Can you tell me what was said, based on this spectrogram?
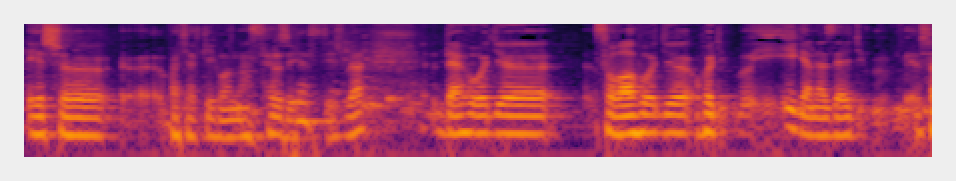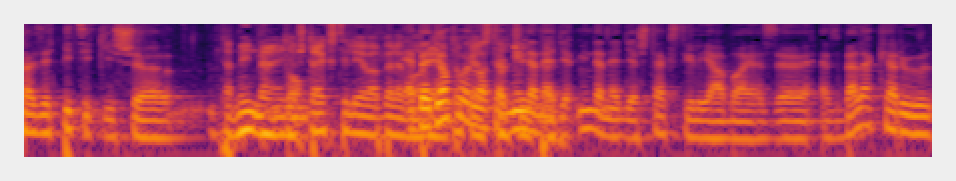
és, vagy hát ki honnan szerzi ezt is be. De hogy Szóval, hogy, hogy igen, ez egy, szóval ez egy pici kis... Tehát minden egyes tudom, textíliába bele Ebbe gyakorlatilag minden, egy, minden egyes textíliába ez, ez belekerül.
